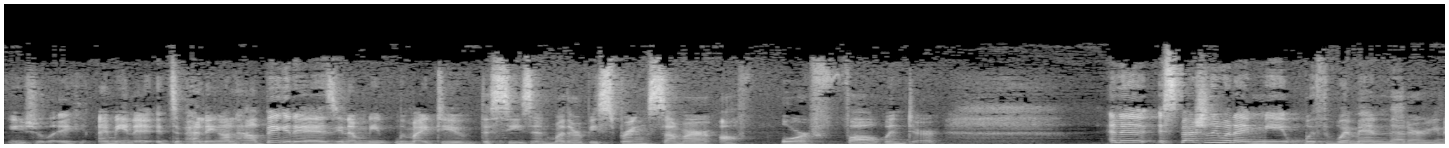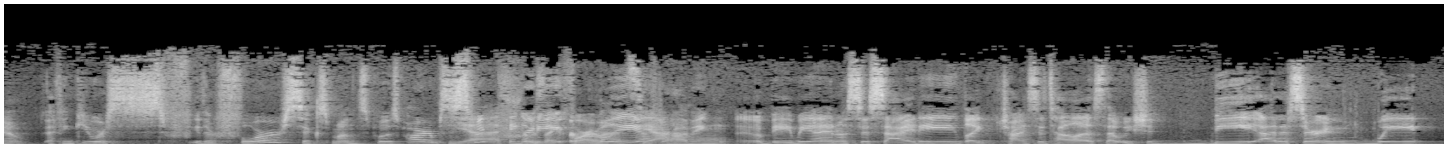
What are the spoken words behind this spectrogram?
usually. I mean, it, it- depending on how big it is, you know, we, we might do the season, whether it be spring, summer, off, or fall, winter. And especially when I meet with women that are, you know, I think you were either four or six months postpartum. So Yeah, I think it was pretty like four early months, after having a baby. I know society like tries to tell us that we should be at a certain weight,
